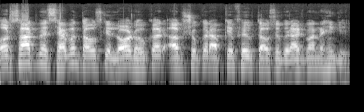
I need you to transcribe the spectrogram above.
और साथ में सेवंथ हाउस के लॉर्ड होकर अब शुक्र आपके फिफ्थ हाउस से विराजमान रहेंगे।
